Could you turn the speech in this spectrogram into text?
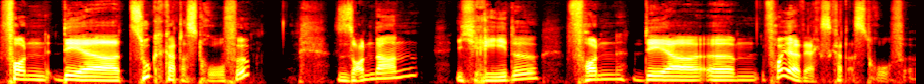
von der Zugkatastrophe, sondern ich rede von der ähm, Feuerwerkskatastrophe.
